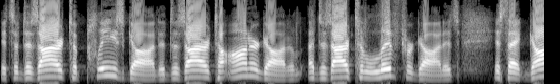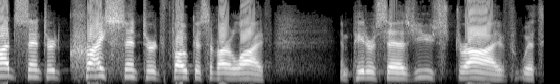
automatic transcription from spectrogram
It's a desire to please God, a desire to honor God, a desire to live for God. It's, it's that God centered, Christ centered focus of our life. And Peter says, You strive with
